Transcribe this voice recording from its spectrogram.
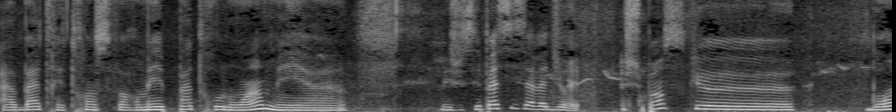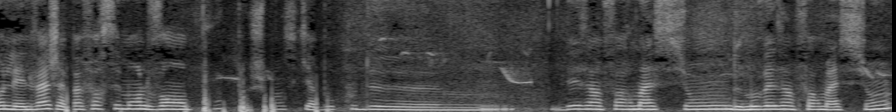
abattre et transformer, pas trop loin, mais mais je sais pas si ça va durer. Je pense que bon, l'élevage n'a pas forcément le vent en poupe. Je pense qu'il y a beaucoup de désinformations, de mauvaises informations.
